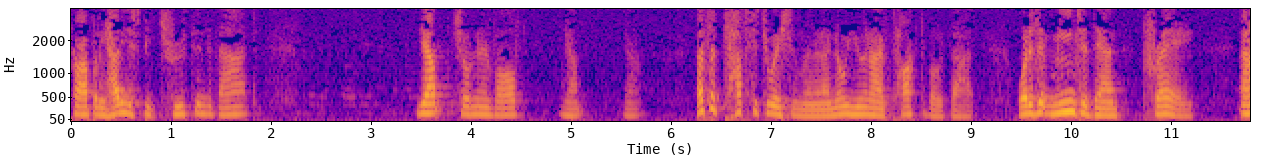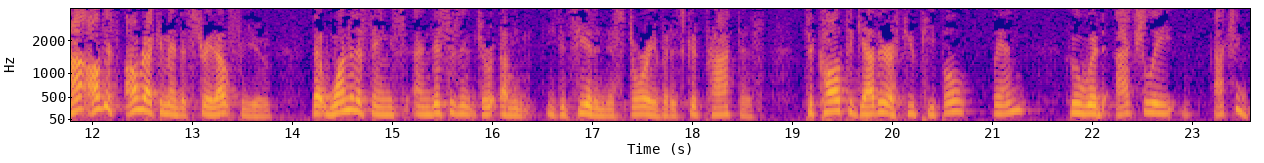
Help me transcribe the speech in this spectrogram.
properly? How do you speak truth into that? Yep, children involved. Yep, yeah. That's a tough situation, Lynn, and I know you and I have talked about that. What does it mean to then pray and I'll just, I'll recommend it straight out for you that one of the things, and this isn't, I mean, you could see it in this story, but it's good practice, to call together a few people, Lynn, who would actually, actually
